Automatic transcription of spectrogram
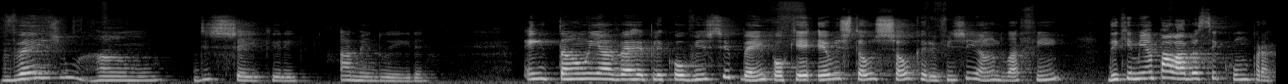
Vejo um ramo de sheikere, amendoeira. Então Yahvé replicou: Viste bem, porque eu estou shokere vigiando, a fim de que minha palavra se cumpra.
